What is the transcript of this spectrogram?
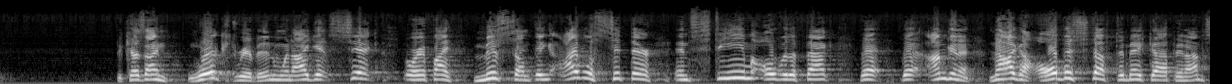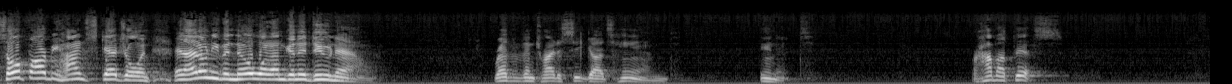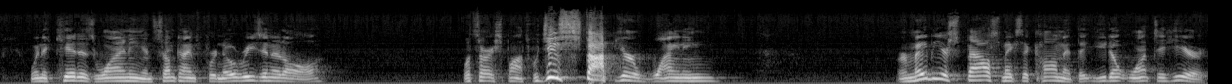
Because I'm work driven, when I get sick or if I miss something, I will sit there and steam over the fact that, that I'm going to, now I got all this stuff to make up and I'm so far behind schedule and, and I don't even know what I'm going to do now. Rather than try to see God's hand in it. Or how about this? When a kid is whining and sometimes for no reason at all, What's our response? Would you stop your whining? Or maybe your spouse makes a comment that you don't want to hear.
